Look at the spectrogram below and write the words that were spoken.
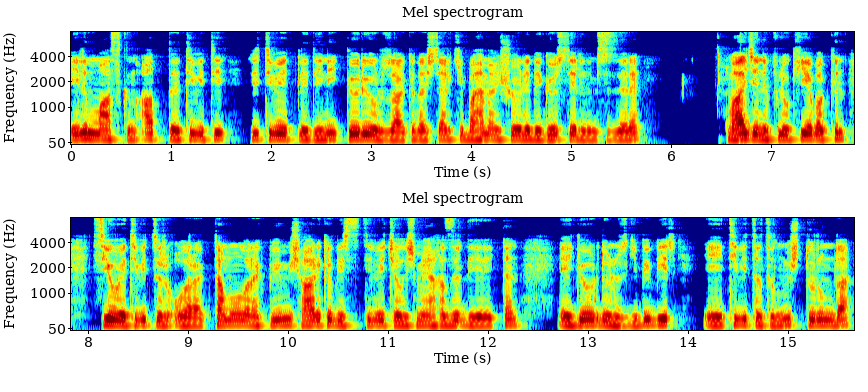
Elon Musk'ın attığı tweet'i retweetlediğini görüyoruz arkadaşlar ki hemen şöyle de gösterelim sizlere. Vay Floki'ye bakın CEO ve Twitter olarak tam olarak büyümüş harika bir stil ve çalışmaya hazır diyerekten e, gördüğünüz gibi bir e, tweet atılmış durumda.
